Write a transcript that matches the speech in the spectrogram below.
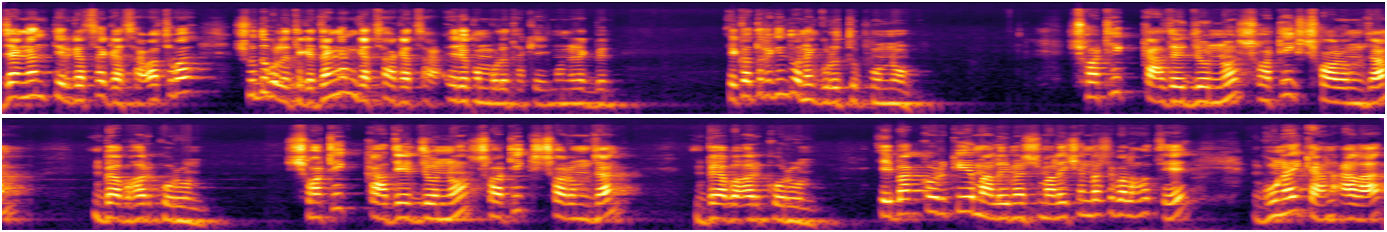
জাঙ্গান তের গাছা গাছা, অথবা শুধু বলে থাকে জাঙ্গান গাছা গাছা, এরকম বলে থাকে, মনে রাখবেন। এ কথাটা কিন্তু অনেক গুরুত্বপূর্ণ। সঠিক কাজের জন্য সঠিক সরঞ্জাম ব্যবহার করুন। সঠিক কাজের জন্য সঠিক সরঞ্জাম ব্যবহার করুন। এই বাক্যকে মালয়েশিয়ান ভাষায় বলা হচ্ছে, গুনাইকান আলাত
